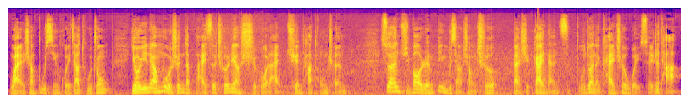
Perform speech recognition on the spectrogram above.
晚上步行回家途中，有一辆陌生的白色车辆驶过来，劝他同乘。虽然举报人并不想上车，但是该男子不断的开车尾随着他，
